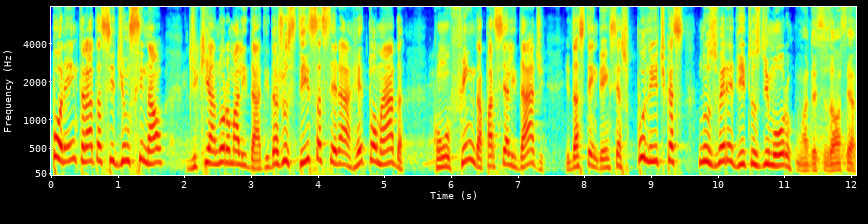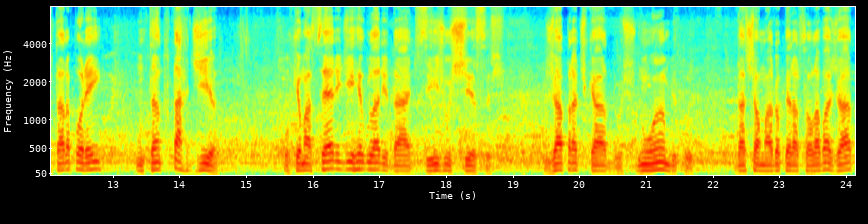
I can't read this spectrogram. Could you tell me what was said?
porém, trata-se de um sinal de que a normalidade da justiça será retomada com o fim da parcialidade e das tendências políticas nos vereditos de Moro. Uma decisão acertada, porém um tanto tardia porque uma série de irregularidades e injustiças já praticados no âmbito da chamada Operação Lava Jato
